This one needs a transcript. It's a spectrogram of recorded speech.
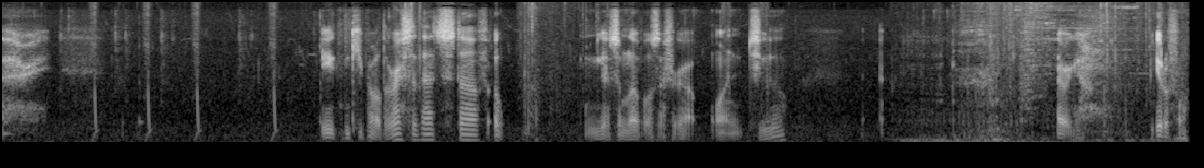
Alright. You can keep all the rest of that stuff. Oh, you got some levels. I forgot. One, two. There we go. Beautiful.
